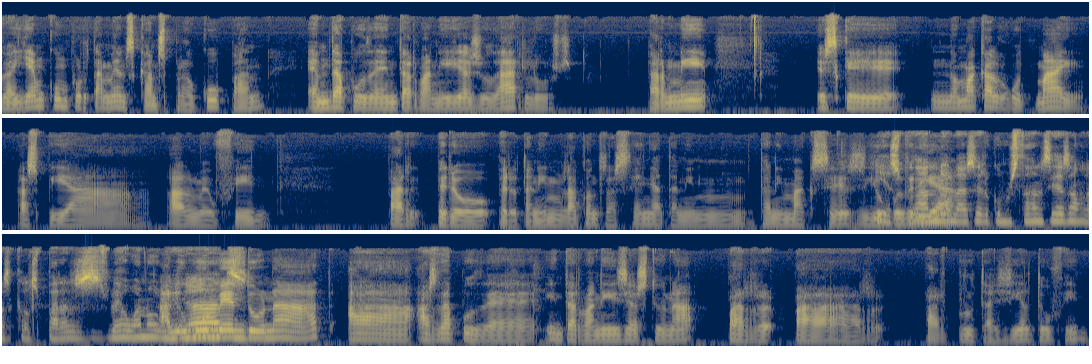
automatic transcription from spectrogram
veiem comportaments que ens preocupen, hem de poder intervenir i ajudar-los. Per mi és que no m'ha calgut mai espiar el meu fill, per, però, però tenim la contrasenya, tenim, tenim accés. I, I ho es poden podria... donar circumstàncies en les que els pares es veuen En obligats... un moment donat eh, has de poder intervenir i gestionar per, per, per protegir el teu fill,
